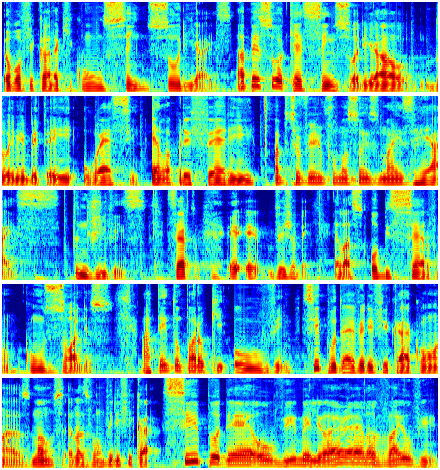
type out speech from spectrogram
eu vou ficar aqui com os sensoriais. A pessoa que é sensorial do MBTI, o S, ela prefere absorver informações mais reais tangíveis, certo? É, é, veja bem, elas observam com os olhos, atentam para o que ouvem. Se puder verificar com as mãos, elas vão verificar. Se puder ouvir melhor, ela vai ouvir.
